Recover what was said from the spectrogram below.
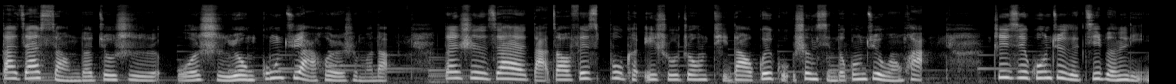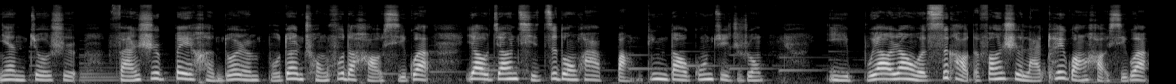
大家想的就是我使用工具啊或者什么的，但是在打造 Facebook 一书中提到硅谷盛行的工具文化。这些工具的基本理念就是，凡是被很多人不断重复的好习惯，要将其自动化绑定到工具之中，以不要让我思考的方式来推广好习惯。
